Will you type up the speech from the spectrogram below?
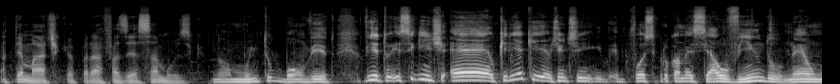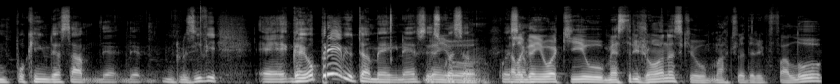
a temática para fazer essa música. Não, muito bom, Vitor. Vitor, e o seguinte, é, eu queria que a gente fosse pro comercial ouvindo, né, um pouquinho dessa, de- de- inclusive é, ganhou prêmio também, né? Vocês Ganhou- com essa, com ela essa- ganhou aqui o Mestre Jonas, que o Marcos Frederico falou.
